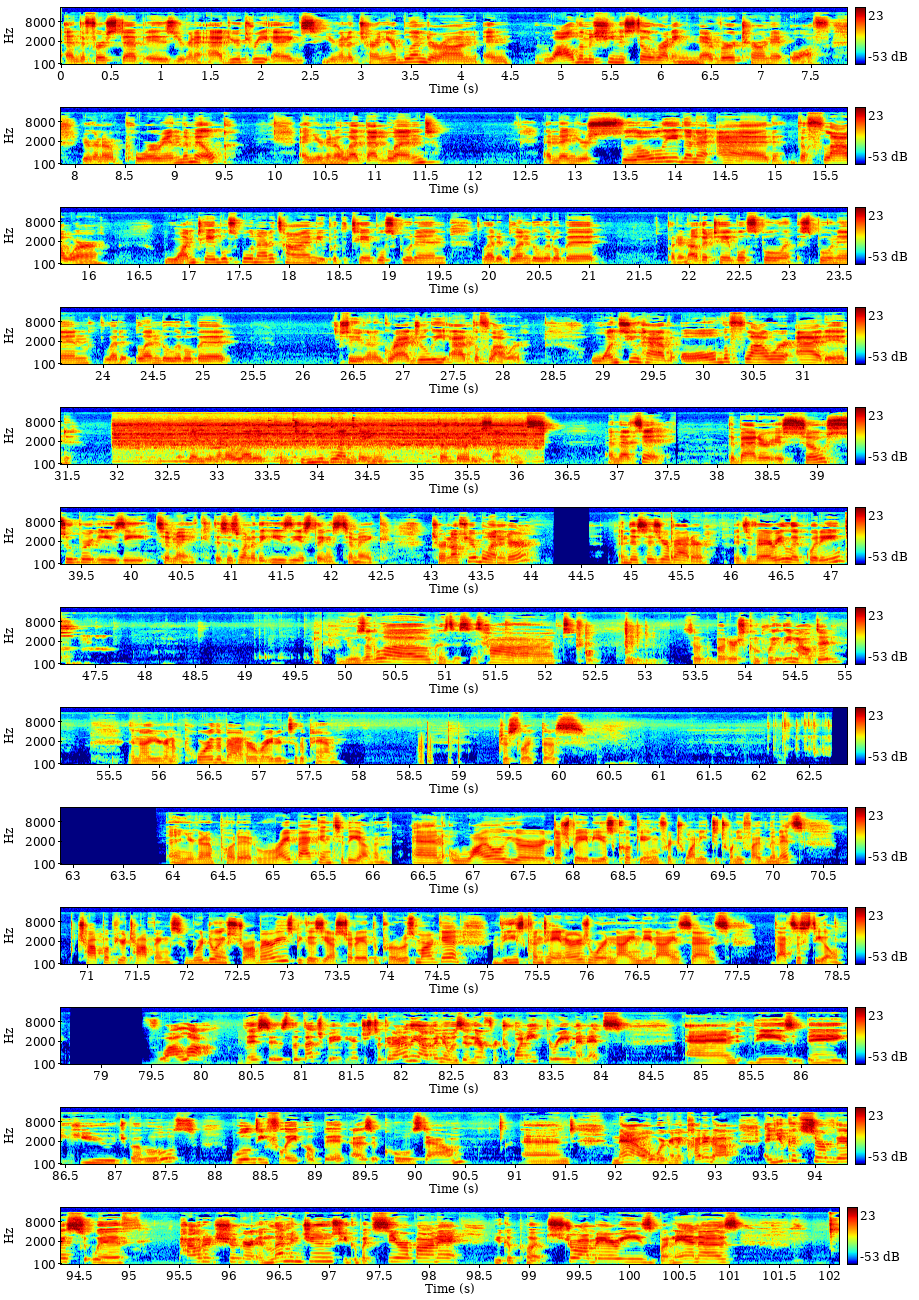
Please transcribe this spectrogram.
And the first step is you're going to add your three eggs, you're going to turn your blender on, and while the machine is still running, never turn it off. You're going to pour in the milk and you're going to let that blend. And then you're slowly going to add the flour one tablespoon at a time. You put the tablespoon in, let it blend a little bit, put another tablespoon spoon in, let it blend a little bit. So you're going to gradually add the flour. Once you have all the flour added, then you're going to let it continue blending for 30 seconds. And that's it. The batter is so super easy to make. This is one of the easiest things to make. Turn off your blender, and this is your batter. It's very liquidy. Use a glove because this is hot. So the butter is completely melted. And now you're going to pour the batter right into the pan. Just like this. and you're going to put it right back into the oven. And while your Dutch baby is cooking for 20 to 25 minutes, chop up your toppings. We're doing strawberries because yesterday at the produce market, these containers were 99 cents. That's a steal. Voila! This is the Dutch baby. I just took it out of the oven. It was in there for 23 minutes. And these big, huge bubbles will deflate a bit as it cools down. And now we're going to cut it up. And you could serve this with powdered sugar and lemon juice. You could put syrup on it. You could put strawberries, bananas.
